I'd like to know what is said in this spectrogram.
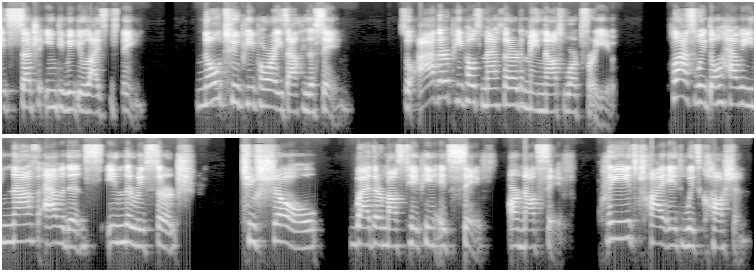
is such an individualized thing no two people are exactly the same. So other people's method may not work for you. Plus, we don't have enough evidence in the research to show whether mouth taping is safe or not safe. Please try it with caution.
